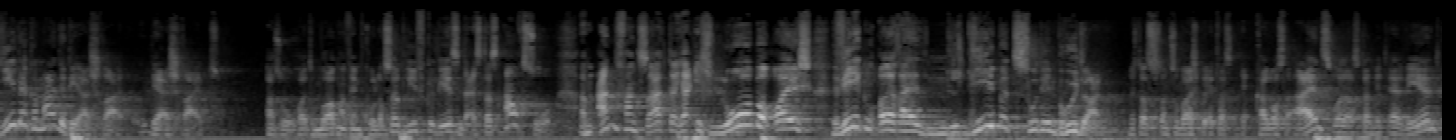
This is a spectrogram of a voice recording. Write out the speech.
jeder Gemeinde, der er schreibt. Der er schreibt. Also heute Morgen haben wir im Kolosserbrief gelesen, da ist das auch so. Am Anfang sagt er, ja, ich lobe euch wegen eurer Liebe zu den Brüdern. Das ist dann zum Beispiel etwas, Kolosser 1, wo er das damit erwähnt.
